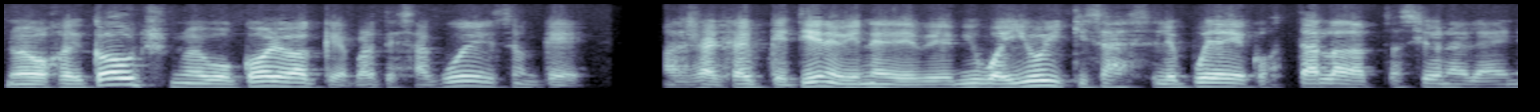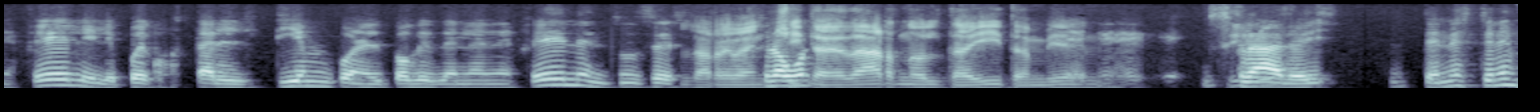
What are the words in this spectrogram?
nuevo head coach, nuevo coreback, que aparte es Zach Wilson, que más allá del hype que tiene, viene de BYU y quizás le puede costar la adaptación a la NFL y le puede costar el tiempo en el pocket de la NFL, entonces... La revanchita de Darnold ahí también. Eh, eh, claro, y tenés, tenés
